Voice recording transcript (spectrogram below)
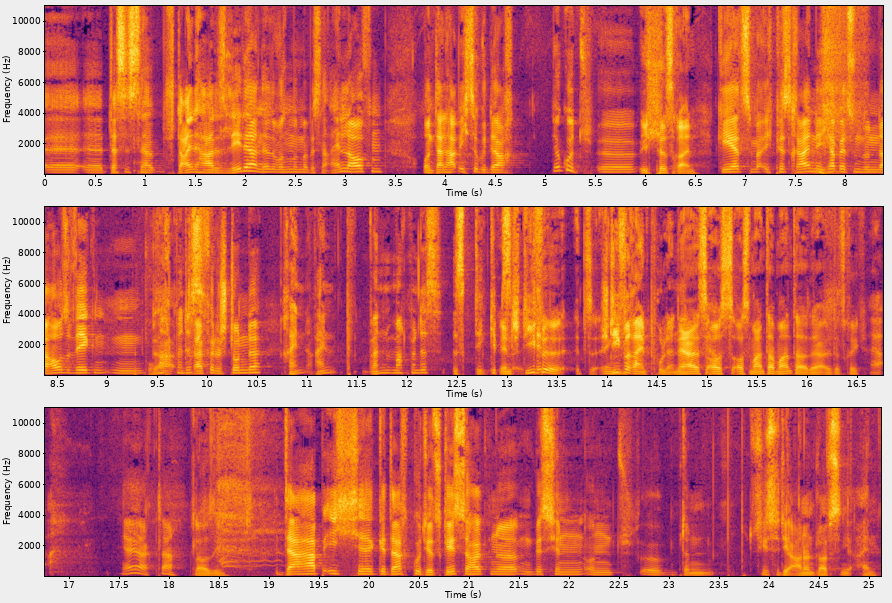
äh, äh, das ist ein steinhartes Leder, ne, da muss man ein bisschen einlaufen. Und dann habe ich so gedacht, ja gut, äh, Ich piss rein. gehe jetzt, mal- ich piss rein, ich habe jetzt so einen Nachhauseweg, ein, Wo macht man das? dreiviertel Stunde. Rein, rein, wann macht man das? Es gibt's, Den Stiefel. Stiefel reinpullern. Ne? Ja, ist aus, aus Manta Manta, der alte Trick. Ja. Ja, ja, klar. Klausi. Da habe ich äh, gedacht, gut, jetzt gehst du halt ne, ein bisschen und äh, dann ziehst du die an und läufst in die ein.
